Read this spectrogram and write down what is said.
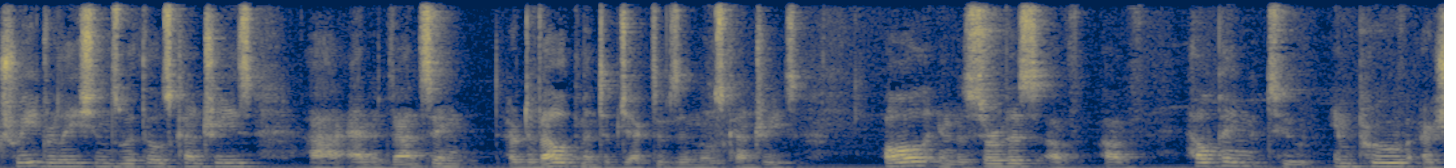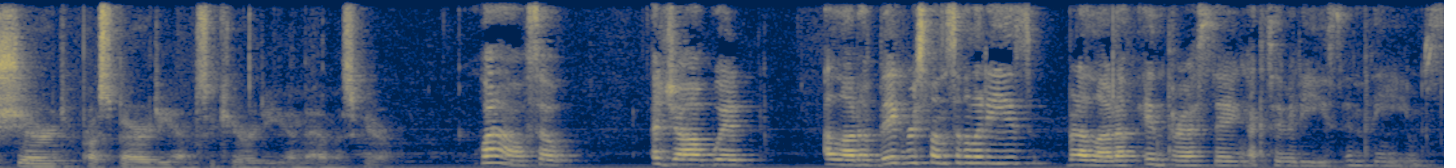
trade relations with those countries. uh, and advancing our development objectives in those countries, all in the service of, of helping to improve our shared prosperity and security in the hemisphere. Wow, so a job with a lot of big responsibilities, but a lot of interesting activities and themes.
